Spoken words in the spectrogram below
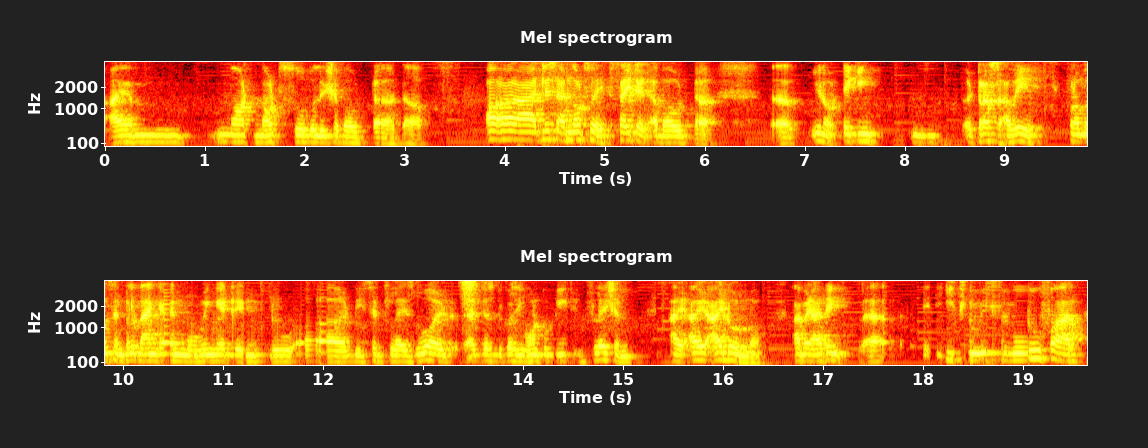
I am not not so bullish about uh, the or, or at least I'm not so excited about uh, uh, you know taking trust away from a central bank and moving it into a decentralized world uh, just because you want to beat inflation. I, I, I don't know. I mean, I think uh, if, you, if you go too far,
